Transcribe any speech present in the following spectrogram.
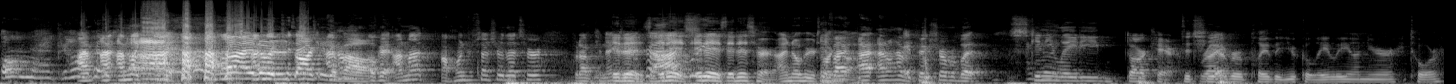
Oh my god. I'm, I, I'm like, I I'm know like what you're talking I know- about. Okay, I'm not 100 percent sure that's her, but I'm connected. It is. the It dots. is. It is. It is her. I know who you're talking I, about. I, I don't have a picture of her, but skinny like- lady, dark hair. Did she right? ever play the ukulele on your tour?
